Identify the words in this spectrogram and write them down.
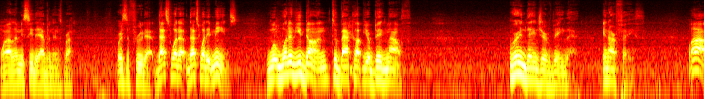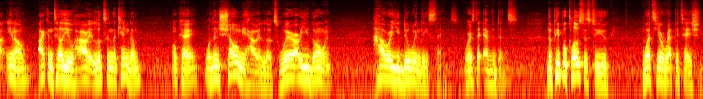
Well, let me see the evidence, bro. Where's the fruit at? That's what uh, that's what it means. What, what have you done to back up your big mouth? We're in danger of being that in our faith? Well, you know, I can tell you how it looks in the kingdom. Okay, well, then show me how it looks. Where are you going? How are you doing these things? Where's the evidence? The people closest to you, what's your reputation?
